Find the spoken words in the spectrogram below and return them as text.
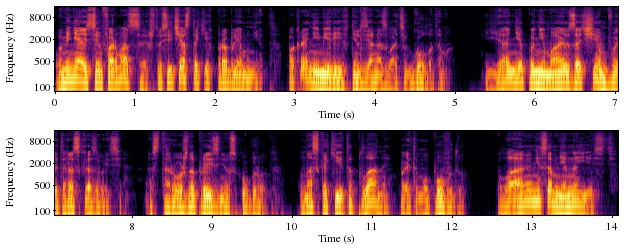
У меня есть информация, что сейчас таких проблем нет. По крайней мере, их нельзя назвать голодом. Я не понимаю, зачем вы это рассказываете, осторожно произнес Угрот. У нас какие-то планы по этому поводу. Планы, несомненно, есть.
